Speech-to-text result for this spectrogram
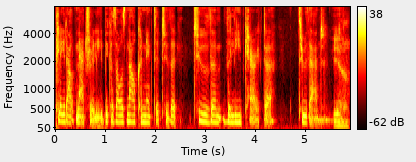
played out naturally because I was now connected to the to the the lead character through that. Yeah,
